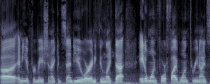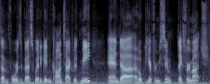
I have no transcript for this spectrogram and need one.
Uh, any information i can send you or anything like that 801-451-3974 is the best way to get in contact with me. And uh, i hope to hear from you soon. Thanks very much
